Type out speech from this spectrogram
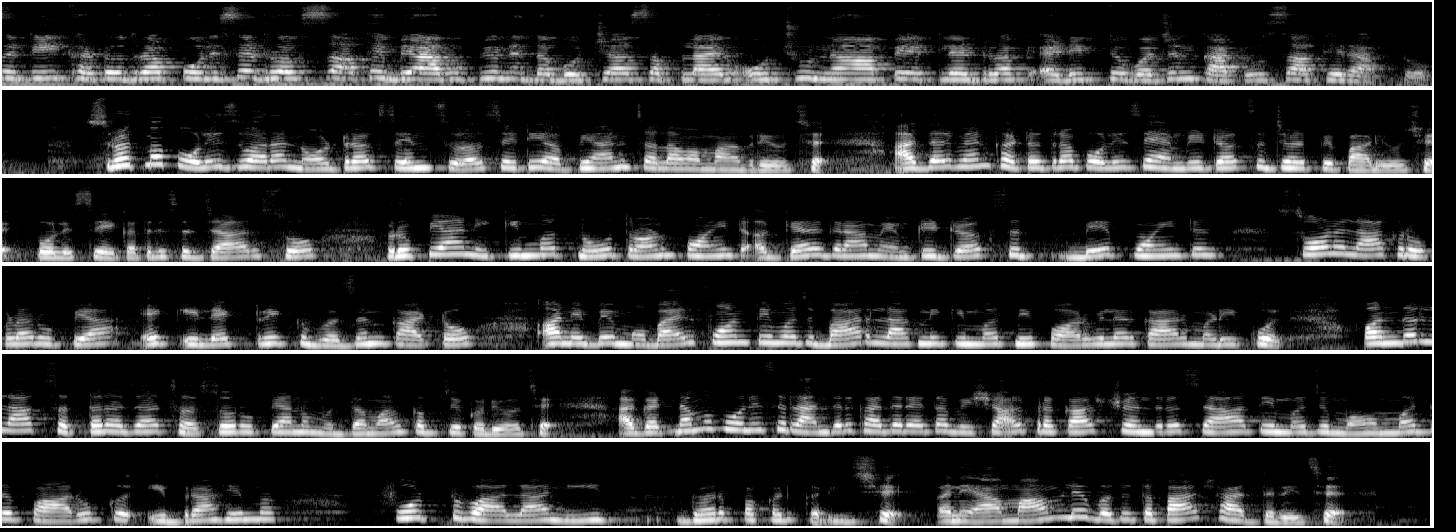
City Khatodara પોલીસે drugs સાથે બે આરોપીઓને દબોચ્યા, સપ્લાયર ઓછું ન આપે એટલે ડ્રગ એડિક્ટ વજન કાંટો સાથે રાખતો. સુરતમાં પોલીસ દ્વારા no drugs in Surat city અભિયાન ચલાવવામાં આવી રહ્યું છે. આ દરમિયાન ખટોદરા પોલીસે એમડી ડ્રગ્સ ઝડપી પાડ્યું છે. પોલીસે એકત્રીસ હજાર સો રૂપિયાની કિંમતનું ત્રણ પોઈન્ટ અગિયાર ગ્રામ એમડી ડ્રગ્સ, બે પોઈન્ટ સોળ લાખ રોકડા રૂપિયા, એક ઇલેક્ટ્રિક વજન કાંટો અને બે મોબાઈલ ફોન તેમજ બાર લાખની કિંમતની ફોર વ્હીલર કાર મળી કુલ પંદર લાખ સત્તર હજાર છસો રૂપિયાનો મુદ્દામાલ કબજે કર્યો છે. આ ઘટનામાં પોલીસે રાંદેર ખાતે રહેતા વિશાલ પ્રકાશ ચંદ્ર શાહ તેમજ મોહમ્મદ ફારૂક ઇબ્રાહિમ ફૂટવાલાની ધરપકડ કરી છે અને આ મામલે વધુ તપાસ હાથ ધરી છે.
